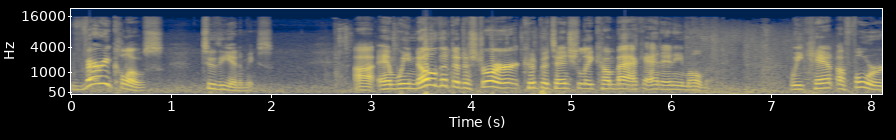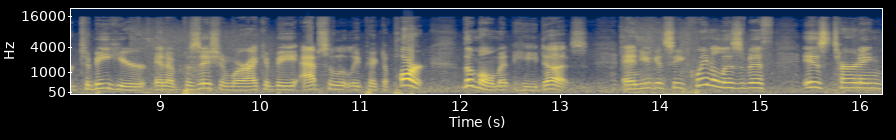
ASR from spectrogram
very close to the enemies. Uh, and we know that the Destroyer could potentially come back at any moment. We can't afford to be here in a position where I could be absolutely picked apart the moment he does. And you can see Queen Elizabeth is turning.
